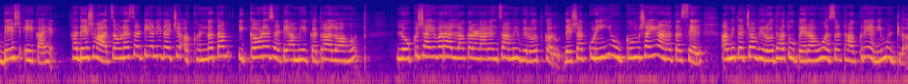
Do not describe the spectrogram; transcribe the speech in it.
देश एक आहे. हा देश वाचवण्यासाठी आणि त्याची अखंडता टिकवण्यासाठी आम्ही एकत्र आलो आहोत. लोकशाहीवर हल्ला करणाऱ्यांचा आम्ही विरोध करू. देशात कुणीही हुकुमशाही आणत असेल आम्ही त्याच्या विरोधात उभे राहू असं ठाकरे यांनी म्हटलं.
